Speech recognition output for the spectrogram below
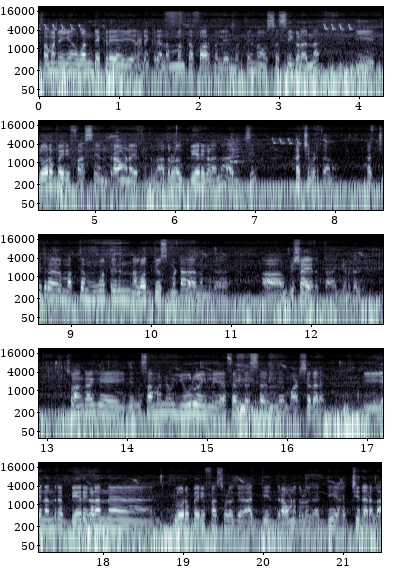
ಸಾಮಾನ್ಯ ಏನು ಒಂದು ಎಕರೆ ಎರಡು ಎಕರೆ ನಮ್ಮಂಥ ಫಾರ್ಮಲ್ಲಿ ಏನು ಮಾಡ್ತೀವಿ ನಾವು ಸಸಿಗಳನ್ನು ಈ ಕ್ಲೋರೋಪೈರಿಫಾಸ್ ಏನು ದ್ರಾವಣ ಇರ್ತದಲ್ಲ ಅದರೊಳಗೆ ಬೇರುಗಳನ್ನು ಅಜ್ಜಿ ಹಚ್ಚಿಬಿಡ್ತಾವೆ ಹಚ್ಚಿದ್ರೆ ಮತ್ತೆ ಮೂವತ್ತೈದರಿಂದ ನಲ್ವತ್ತು ದಿವಸ ಮಟ್ಟ ನಮ್ಗೆ ವಿಷ ಇರುತ್ತೆ ಆ ಗಿಡದಲ್ಲಿ. ಸೊ ಹಂಗಾಗಿ ಸಾಮಾನ್ಯವಾಗಿ ಇವರು ಇಲ್ಲಿ ಎಫ್ ಎಫ್ ಎಸ್ ಅಲ್ಲಿ ಮಾಡಿಸಿದ್ದಾರೆ. ಈ ಏನಂದ್ರೆ ಬೇರುಗಳನ್ನು ಕ್ಲೋರೋಪೆರಿಫಾಸ್ ಒಳಗೆ ಅದ್ದಿ ದ್ರಾವಣದೊಳಗೆ ಅದ್ದಿ ಹಚ್ಚಿದಾರಲ್ಲ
